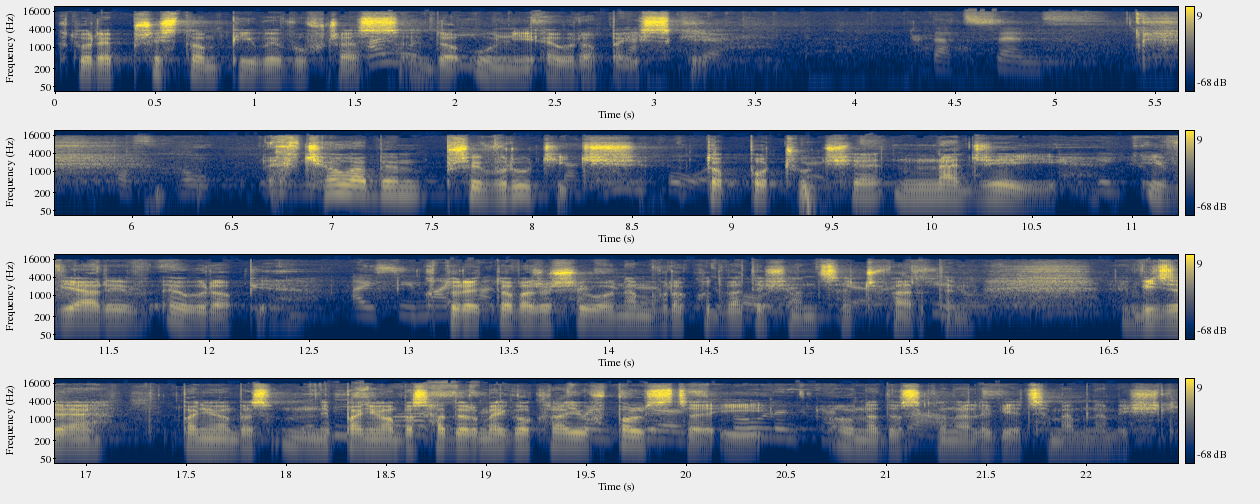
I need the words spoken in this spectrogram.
które przystąpiły wówczas do Unii Europejskiej. Chciałabym przywrócić to poczucie nadziei i wiary w Europie, które towarzyszyło nam w roku 2004. Widzę panią, ambas ambasador mojego kraju w Polsce i ona doskonale wie, co mam na myśli.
